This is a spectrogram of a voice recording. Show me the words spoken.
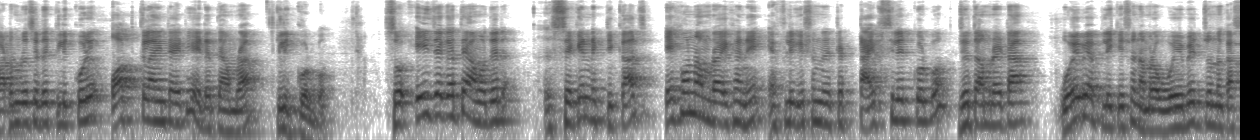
বাটন রয়েছে, এটা ক্লিক করে অথ ক্লায়েন্ট আইডি এটাতে আমরা ক্লিক করব। সো এই জায়গাতে আমাদের সেকেন্ড একটি কাজ। এখন আমরা এখানে অ্যাপ্লিকেশনের একটা টাইপ সিলেক্ট করব, যেহেতু আমরা এটা ওয়েব অ্যাপ্লিকেশন আমরা ওয়েবের জন্য কাজ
